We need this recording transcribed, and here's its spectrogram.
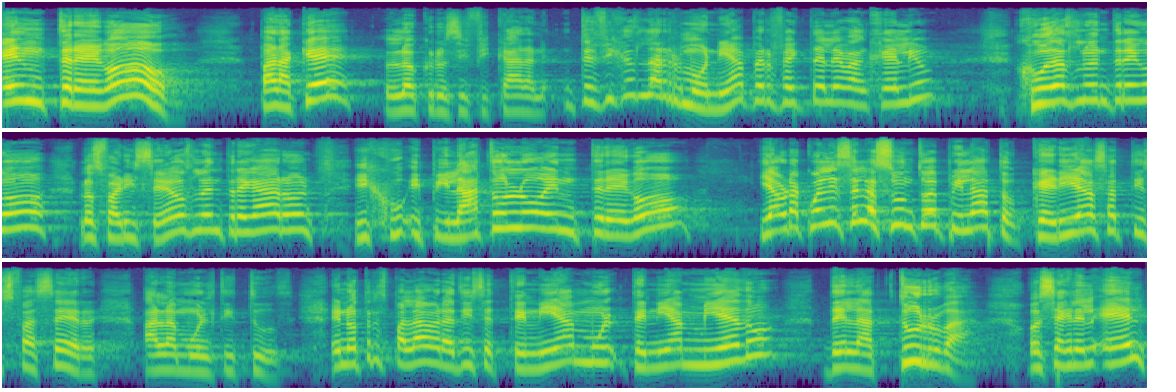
entregó. ¿Para qué? Lo crucificaran. ¿Te fijas la armonía perfecta del Evangelio? Judas lo entregó, los fariseos lo entregaron y, Pilato lo entregó. Y ahora, ¿cuál es el asunto de Pilato? Quería satisfacer a la multitud. En otras palabras, dice, tenía, tenía miedo de la turba. O sea, él,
